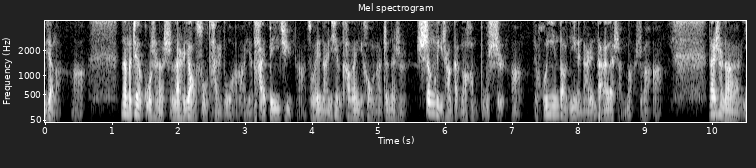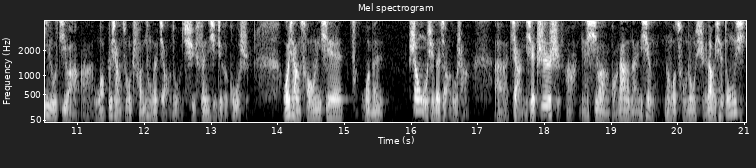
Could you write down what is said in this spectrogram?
家了啊。”那么这个故事呢，实在是要素太多啊，也太悲剧啊。作为男性看完以后呢，真的是生理上感到很不适啊。这婚姻到底给男人带来了什么，是吧啊？但是呢，一如既往啊，我不想从传统的角度去分析这个故事，我想从一些我们生物学的角度上啊讲一些知识啊，也希望广大的男性能够从中学到一些东西。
